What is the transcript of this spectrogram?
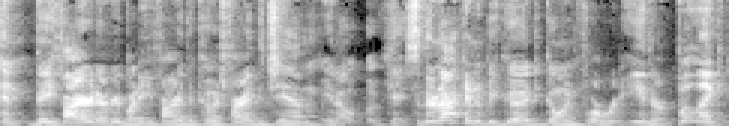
and they fired everybody, fired the coach, fired the gym. You know, okay, so they're not going to be good going forward either. But like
